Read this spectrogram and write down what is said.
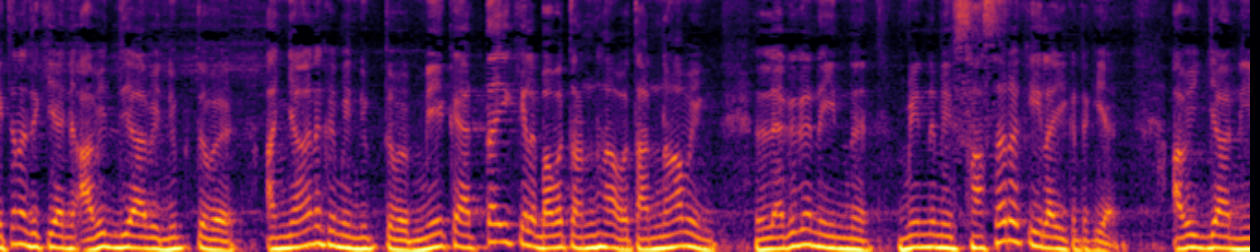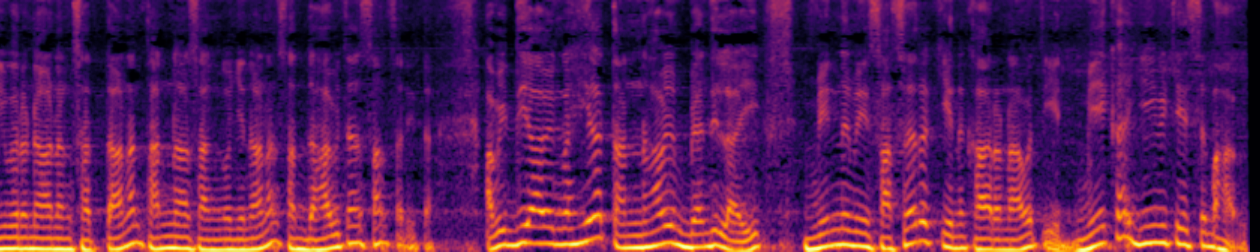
එතනද කියන්නේ අවිද්‍යාවෙන් යුක්තව අඥානකමින් යුක්තව මේක ඇත්තයි කියලා භව තණ්හාව තණ්හාවෙන් läගගෙන ඉන්න මෙන්න මේ සසර කියලා එකට කියන්නේ. අවිද්‍යා නීවරණානං සත්තානං තණ්හා සංයෝජනානං සද්ධාවිතං සංසරිතා. අවිද්‍යාවෙන් වැහිලා තණ්හාවෙන් බැඳිලායි මෙන්න මේ සසර කියන කාරණාව තියෙන්නේ. මේකයි ජීවිතයේ ස්වභාවය.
